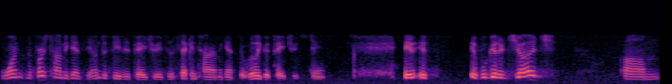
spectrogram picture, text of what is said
one the first time against the undefeated Patriots, the second time against a really good Patriots team. If if, if we're going to judge um,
